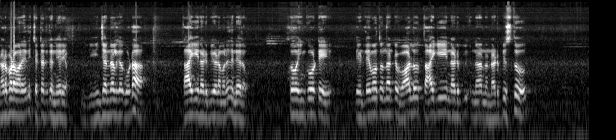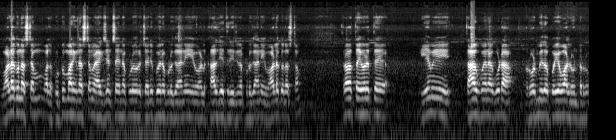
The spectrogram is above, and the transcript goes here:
నడపడం అనేది చట్టరీత్యా నేరం. ఇన్ జనరల్గా కూడా తాగి నడిపించడం అనేది నేరం. సో ఇంకోటి దీంట్లో ఏమవుతుందంటే వాళ్ళు తాగి నడిపి నడిపిస్తూ వాళ్ళకు నష్టం వాళ్ళ కుటుంబానికి నష్టం యాక్సిడెంట్స్ అయినప్పుడు ఎవరు చనిపోయినప్పుడు కానీ వాళ్ళు కాలు చేతులు ఇరిగినప్పుడు కానీ వాళ్ళకు నష్టం. తర్వాత ఎవరైతే ఏమి తాగకపోయినా కూడా రోడ్డు మీద పోయే వాళ్ళు ఉంటారు.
